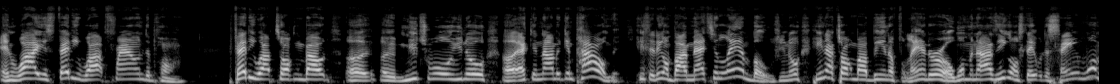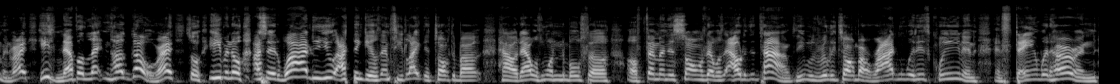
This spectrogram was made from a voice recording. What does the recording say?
And why is Fetty Wap frowned upon? Fetty Wap talking about uh, uh, mutual, you know, uh, economic empowerment. He said they're gonna buy matching Lambos. You know, he's not talking about being a philanderer or a womanizer. He gonna stay with the same woman, right? He's never letting her go, right? So even though I said, why do you? I think it was MC Lyte that talked about how that was one of the most uh, uh, feminist songs that was out at the time. He was really talking about riding with his queen and and staying with her and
